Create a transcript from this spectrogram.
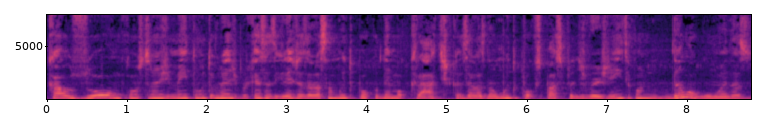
causou um constrangimento muito grande, porque essas igrejas elas são muito pouco democráticas, elas dão muito pouco espaço para divergência, quando dão alguma, elas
